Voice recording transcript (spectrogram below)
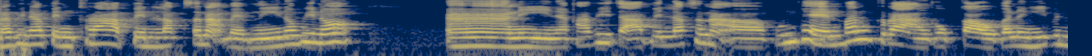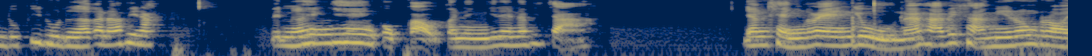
นะพี่นะเป็นคราบเป็นลักษณะแบบนี้เนาะพี่เนาะอ่านี่นะคะ พี่จ๋าเป็นลักษณะเอ่อคุณแผนบ้านกลางเก่าๆกันอย่างนี้เป็นดูพี่ดูเนื้อกันนะพี่นะเป็นเนื้อแห้งๆเก่าๆกันอย่างนี้เลยนะพี่จ๋ายังแข็งแรงอยู่นะคะ พี่ขามีร่องรอย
